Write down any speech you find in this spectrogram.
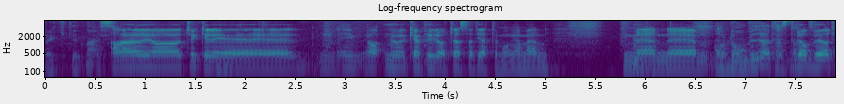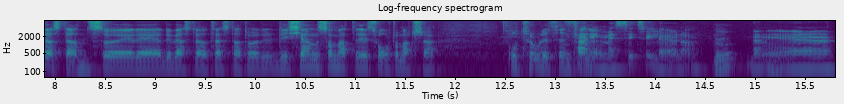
Riktigt nice. Ja, jag tycker det är... Ja, nu kanske jag har testat jättemånga men... Men eh, Av de vi har testat. de vi har testat så är det det bästa jag har testat och det- det känns som att det är svårt att matcha. Otroligt fint. Färgmässigt så gillar jag den. Mm. den är,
